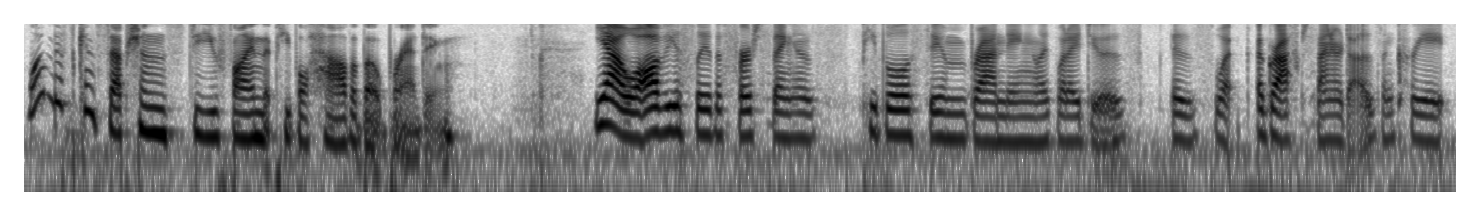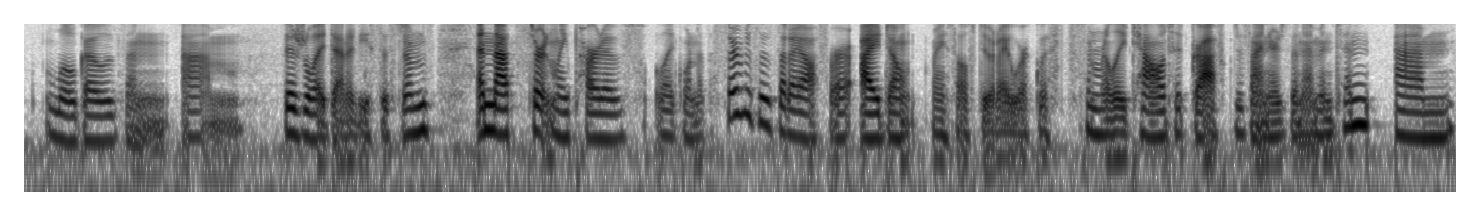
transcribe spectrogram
what misconceptions do you find that people have about branding? Yeah, well, obviously, the first thing is people assume branding, like what I do, is is what a graphic designer does and create logos and um, visual identity systems. And that's certainly part of like one of the services that i offer. I don't myself do it. I work with some really talented graphic designers in edmonton um,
